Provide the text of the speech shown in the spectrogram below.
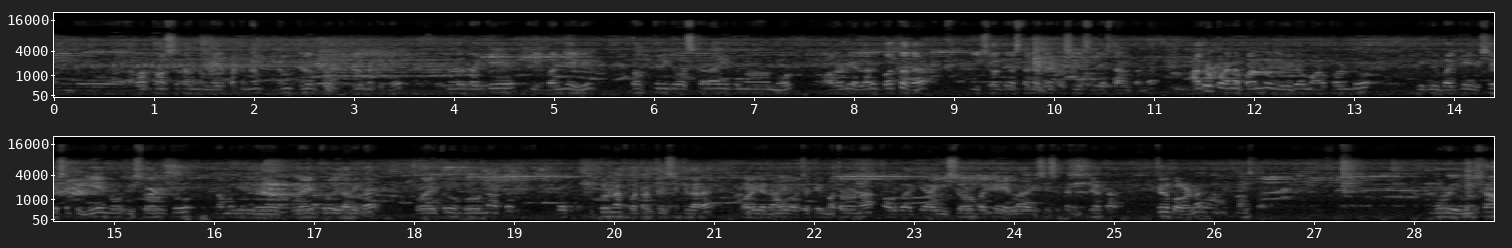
ಒಂದು ಅರವತ್ತು ವರ್ಷದ ಮೇಲ್ಪಟ್ಟ ನಮ್ಮ ನಮ್ಗೆ ತಿಳಿ ತಿಳ್ಪಟ್ಟಿದೆ. ಇದ್ರ ಬಗ್ಗೆ ಈಗ ಬಂದೀವಿ. ಭಕ್ತರಿಗೋಸ್ಕರ ಇದನ್ನು ನೋಡ್ ಆಲ್ರೆಡಿ ಎಲ್ಲರಿಗೂ ಗೊತ್ತದ, ಈಶ್ವರ ದೇವಸ್ಥಾನ ಸ್ಟೇಷನ್ ದೇವಸ್ಥಾನ ಅಂತಂದ ಆದರೂ ಕೂಡ ನಾವು ಬಂದು ಇಲ್ಲಿ ವಿಡಿಯೋ ಮಾಡಿಕೊಂಡು ಇದ್ರ ಬಗ್ಗೆ ವಿಶೇಷತೆ ಏನು, ಈಶ್ವರದ್ದು, ನಮಗಿಲ್ಲಿ ಪುರೋಹಿತರು ಇದ್ದಾರೆ ಈಗ ಪುರೋಹಿತರು ಗುರುನಾಥ್ ಗುರುನಾಥ್ ಭಟ್ರ ತಿಳಿಸಿದ್ದಾರೆ ಅವರಿಗೆ ನಾವು ಅವ್ರ ಜೊತೆ ಮಾತಾಡೋಣ. ಅವ್ರ ಬಗ್ಗೆ, ಆ ಈಶ್ವರ ಬಗ್ಗೆ ಎಲ್ಲ ವಿಶೇಷತೆ ಹೇಳ್ತಾರೆ. ತಿಳ್ಕೊಳ್ಳೋಣ. ನಮಸ್ಕಾರ. ನೋಡ್ರಿ, ಈಶಾ,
